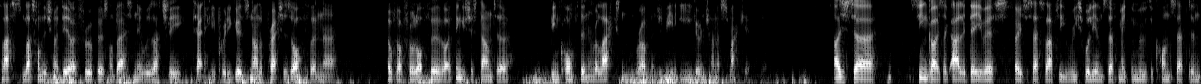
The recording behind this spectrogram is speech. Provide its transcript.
last last competition I did, I threw a personal best and it was actually technically pretty good. So now the pressure's off and uh, hopefully I'll throw a lot further. I think it's just down to being confident and relaxed rather than just being eager and trying to smack it. I just uh, seen guys like Aled Davies, very successful athlete, Rhys Williams stuff, make the move to concept, and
